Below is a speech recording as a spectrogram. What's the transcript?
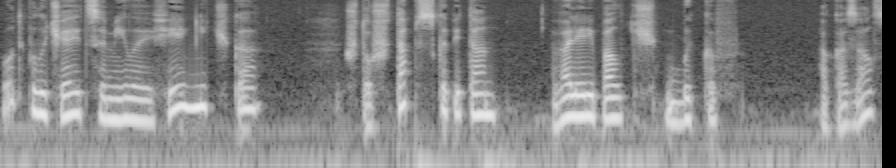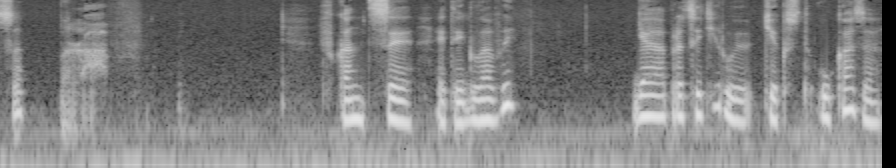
Вот и получается, милая Фенечка, что штабс-капитан Валерий Павлович Быков оказался прав. В конце этой главы я процитирую текст указа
